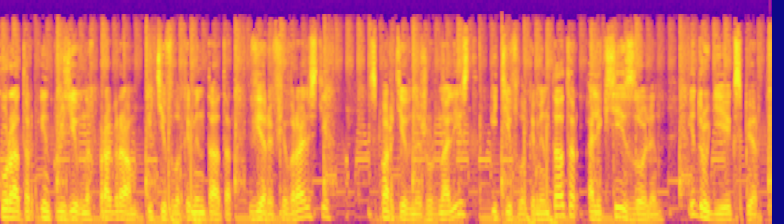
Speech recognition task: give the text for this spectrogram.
куратор инклюзивных программ и тифлокомментатор Вера Февральских, спортивный журналист и тифлокомментатор Алексей Золин и другие эксперты.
